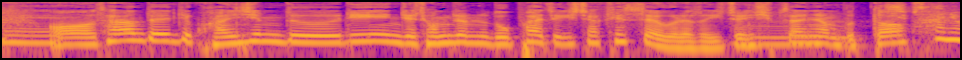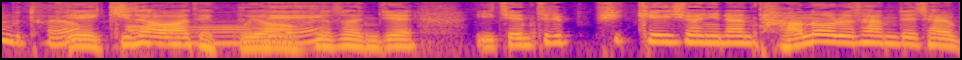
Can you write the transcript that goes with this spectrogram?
네. 어, 사람들의 이제 관심들이 이제 점점 좀 높아지기 시작했어요. 그래서 2014년부터 14년부터요? 예, 기사화 됐고요. 어, 네. 그래서 이제 이 젠트리피케이션이라는 단어를 사람들이 잘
